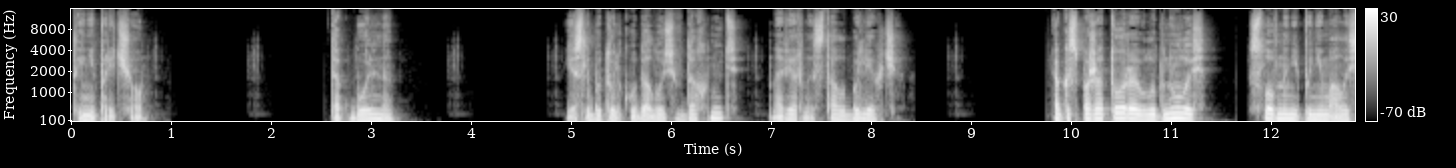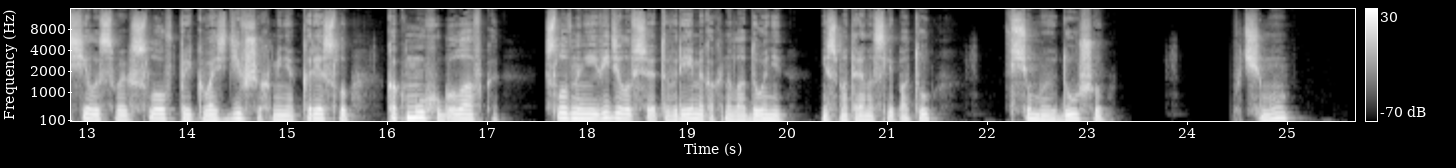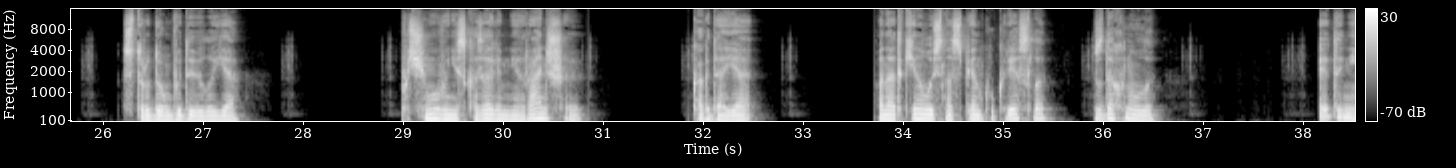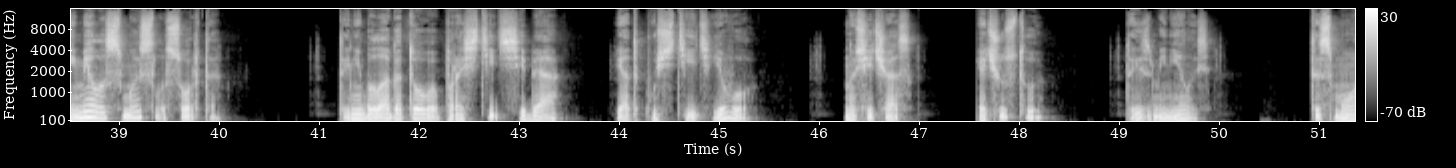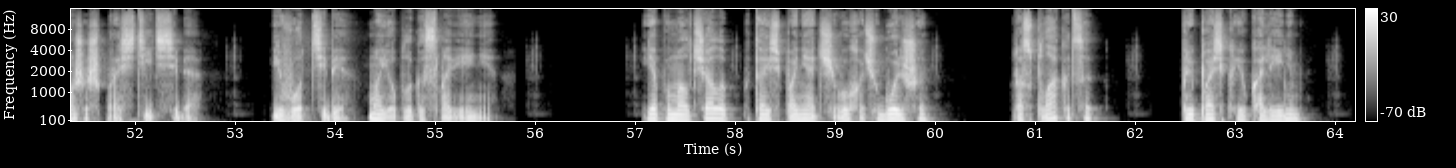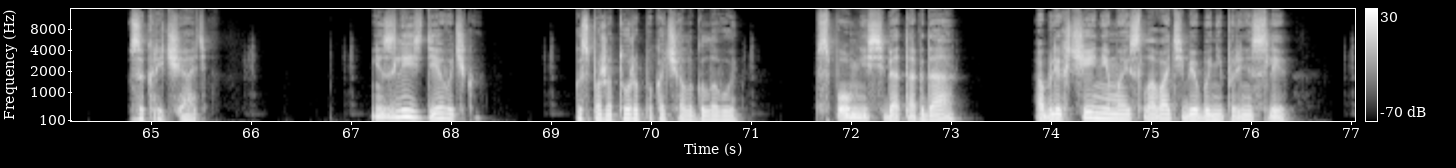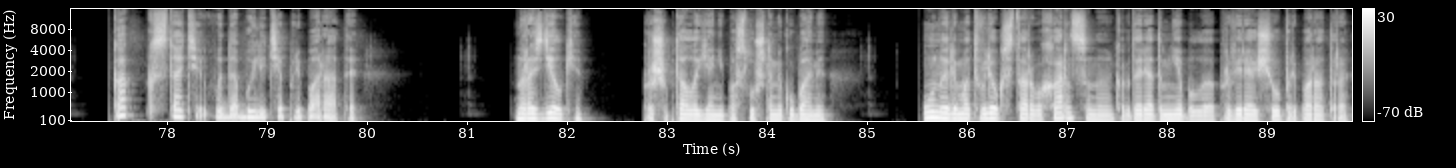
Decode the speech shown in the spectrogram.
Ты ни при чем. Так больно. Если бы только удалось вдохнуть, наверное, стало бы легче. А госпожа Тора улыбнулась, словно не понимала силы своих слов, пригвоздивших меня к креслу, как муху булавка, словно не видела все это время, как на ладони, несмотря на слепоту, всю мою душу. «Почему?» — с трудом выдавила я. «Почему вы не сказали мне раньше, когда я...» Она откинулась на спинку кресла, вздохнула. «Это не имело смысла, Сорта. Ты не была готова простить себя и отпустить его. Но сейчас я чувствую, ты изменилась. Ты сможешь простить себя. И вот тебе мое благословение. Я помолчала, пытаясь понять, чего хочу больше. Расплакаться, припасть к ее коленям, закричать. «Не злись, девочка», — госпожа Тора покачала головой. Вспомни себя тогда. Облегчение мои слова тебе бы не принесли. Как, кстати, вы добыли те препараты? На разделке, прошептала я непослушными губами. Унелем отвлек старого Харнсона, когда рядом не было проверяющего препаратора.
